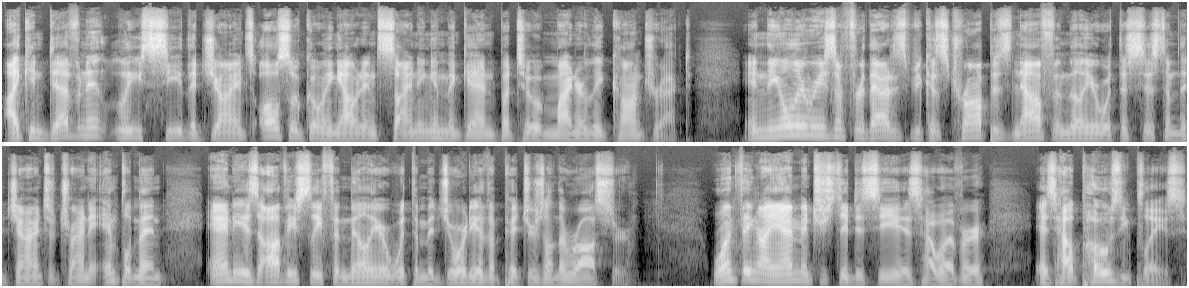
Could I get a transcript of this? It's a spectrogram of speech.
I can definitely see the Giants also going out and signing him again, but to a minor league contract. And the only reason for that is because Tromp is now familiar with the system the Giants are trying to implement, and he is obviously familiar with the majority of the pitchers on the roster. One thing I am interested to see is, however, is how Posey plays.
